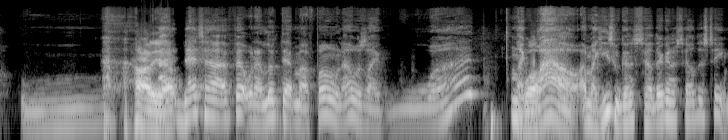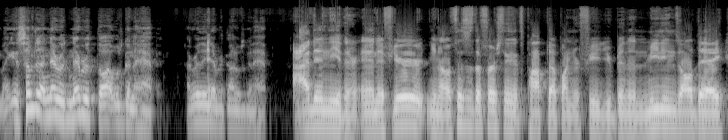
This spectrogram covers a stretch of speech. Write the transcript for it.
oh, ooh. oh yeah. I- that's how I felt when I looked at my phone. I was like, "What?" I'm like, Well- "Wow!" I'm like, "He's going to sell. They're going to sell this team." Like it's something I never, never thought was going to happen. I really never thought it was going to happen. I didn't either. And if you're, you know, if this is the first thing that's popped up on your feed, you've been in meetings all day.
